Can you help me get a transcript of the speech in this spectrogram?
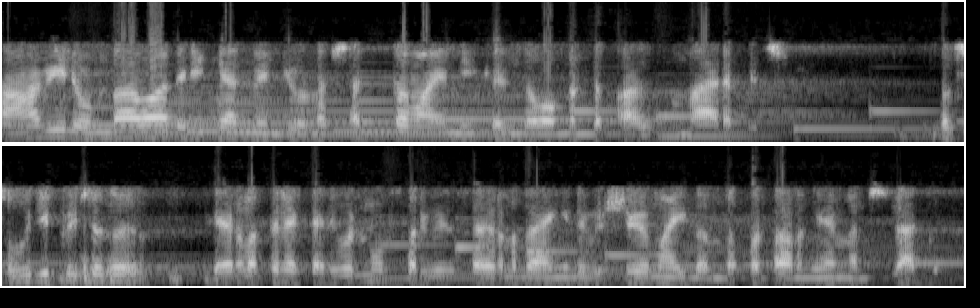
ഭാവിയിൽ ഉണ്ടാവാതിരിക്കാൻ വേണ്ടിയുള്ള ശക്തമായ നീക്കം ഗവൺമെന്റ് ഭാഗത്തു നിന്ന് ആരംഭിച്ചു. ഇപ്പൊ സൂചിപ്പിച്ചത് കേരളത്തിലെ കരുവന്നൂർ സർവീസ് സഹകരണ ബാങ്കിന്റെ വിഷയവുമായി ബന്ധപ്പെട്ടാണ് ഞാൻ മനസ്സിലാക്കുന്നത്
